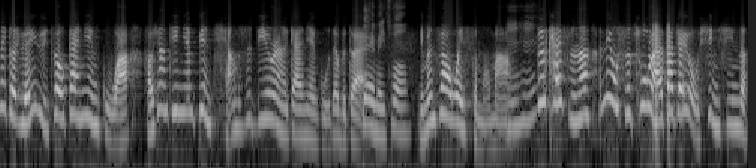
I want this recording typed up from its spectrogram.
那个元宇宙概念股啊，好像今天变强的是第二的概念股，对不对？。对，没错，你们知道为什么吗？嗯哼，这开始呢，news 出来，大家又有信心的。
